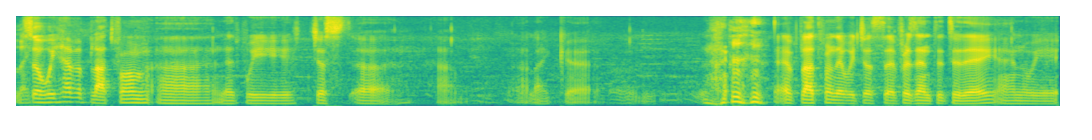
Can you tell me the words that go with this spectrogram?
Like so we have a platform uh, that we just uh, um, uh, like. Uh, a platform that we just uh, presented today, and we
